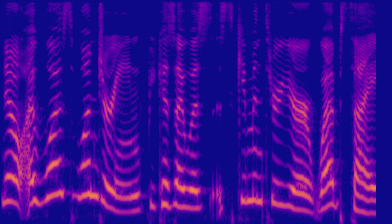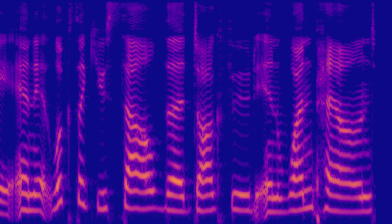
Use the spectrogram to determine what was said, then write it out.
Now, I was wondering because I was skimming through your website, and it looks like you sell the dog food in one pound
